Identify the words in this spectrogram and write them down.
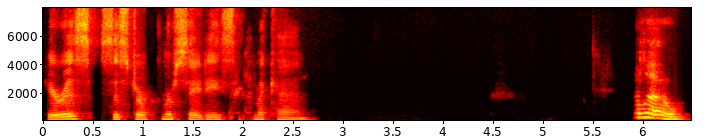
here is Sister Mercedes McCann. Hello.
